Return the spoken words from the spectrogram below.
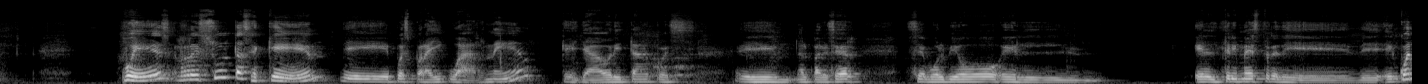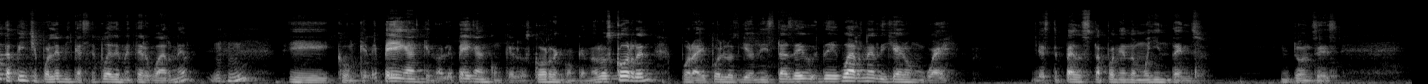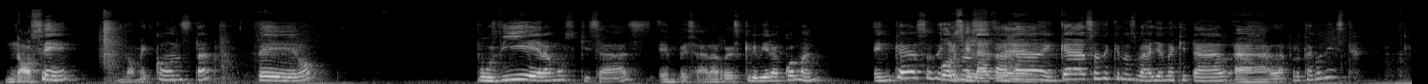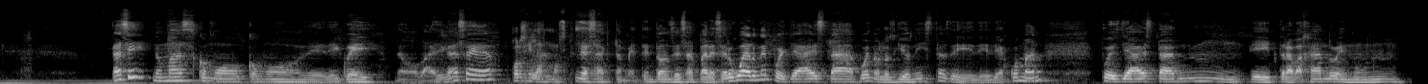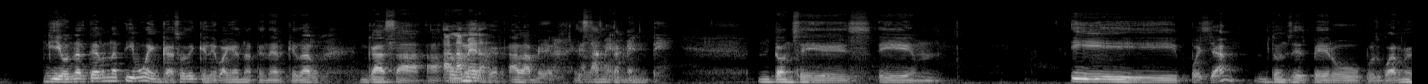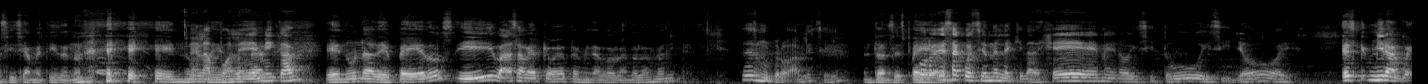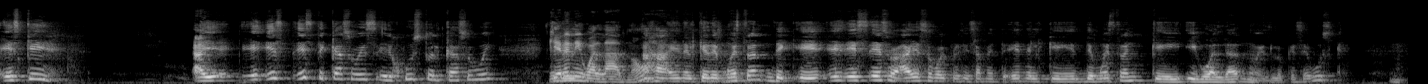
Pues resulta que, eh, pues por ahí Warner, que ya ahorita, pues, eh, al parecer se volvió el, el trimestre de, de... ¿En cuánta pinche polémica se puede meter Warner? Eh, con que le pegan, que no le pegan, con que los corren, con que no los corren. Por ahí, pues los guionistas de, de Warner dijeron, güey, este pedo se está poniendo muy intenso. Entonces, no sé, no me consta, pero pudiéramos quizás empezar a reescribir Aquaman en caso de Por que si nos, las de- ajá, en caso de que nos vayan a quitar a la protagonista. Así, nomás como, como de, de, güey, no vaya a ser. Por si las moscas. Exactamente. Entonces, al parecer, Warner, pues ya está, bueno, los guionistas de, de- de Aquaman, pues ya están eh, trabajando en un guion alternativo en caso de que le vayan a tener que dar gas a, A la mera. A la mera, la mera. exactamente. Entonces, eh, y pues ya, entonces, pero pues Warner sí se ha metido en una, en la en una- polémica. en una de pedos y vas a ver que van a terminar doblando las manitas. Es muy probable, sí. Entonces, pero... Por esa cuestión de la equidad de género, y si tú, y si yo. y- Es que, mira, güey, es que... hay- es, este caso es el justo el caso, güey. En Quieren el- igualdad, ¿no? Ajá, en el que demuestran de que es, es eso, a eso voy precisamente, en el que demuestran que igualdad no es lo que se busca.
